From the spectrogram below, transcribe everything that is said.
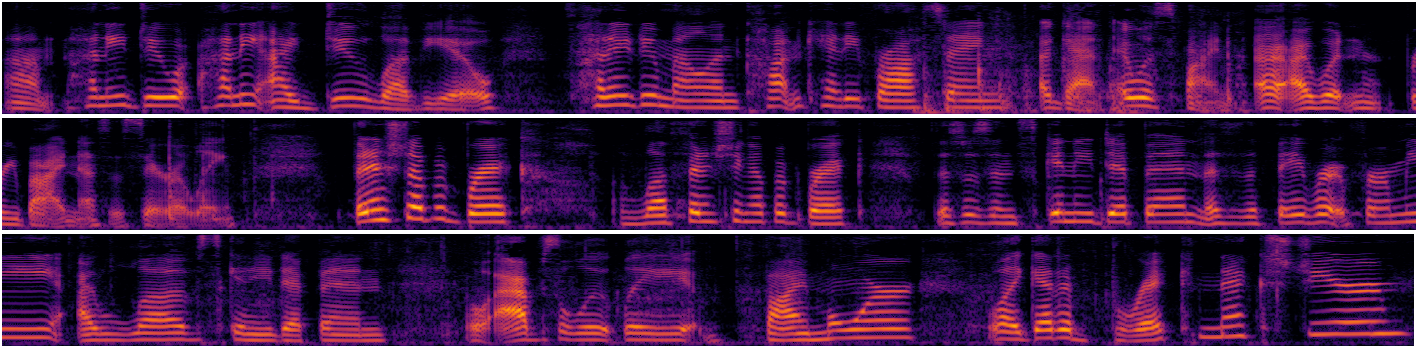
Um, Honeydew, Honey, I Do Love You. It's Honeydew Melon, Cotton Candy Frosting. Again, it was fine. I, I wouldn't rebuy necessarily. Finished up a brick. I love finishing up a brick. This was in Skinny Dippin'. This is a favorite for me. I love Skinny Dippin'. Will absolutely buy more. Will I get a brick next year?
